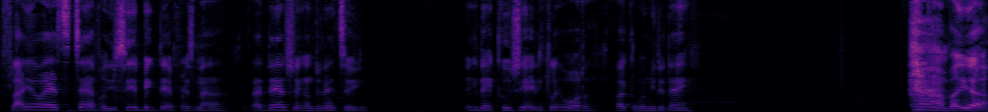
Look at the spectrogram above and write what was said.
Fly your ass to Tampa. You see a big difference now. Because I damn sure gonna do that to you. Look at that coochie in Clearwater fucking with me today. but yeah,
